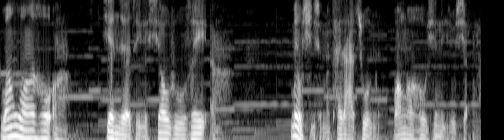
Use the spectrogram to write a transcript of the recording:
王皇后啊，见着这个萧淑妃啊，没有起什么太大的作用。王皇后心里就想了：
